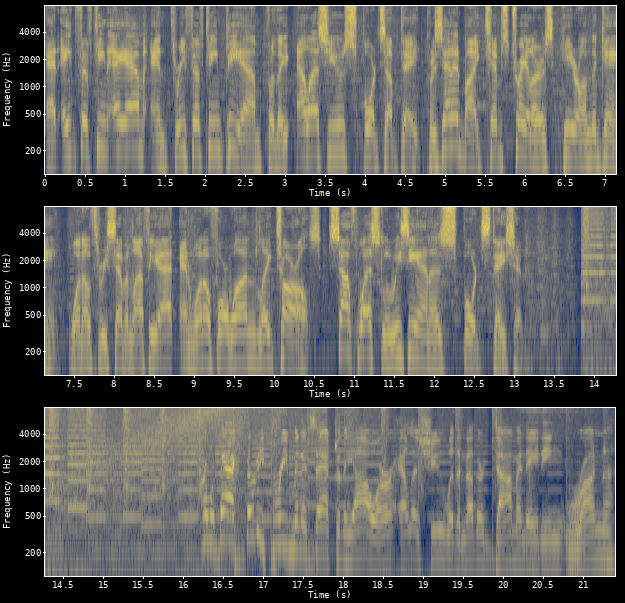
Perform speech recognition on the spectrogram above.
at 8:15 a.m. and 3:15 p.m. for the LSU Sports Update, presented by Tibbs Trailers here on the game. 1037 Lafayette and 1041 Lake Charles, Southwest Louisiana's sports station. Right, we're back 33 minutes after the hour. LSU with another dominating run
